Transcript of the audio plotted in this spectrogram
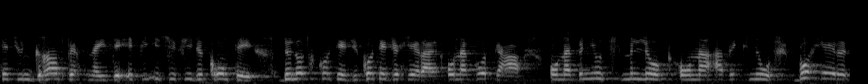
c'est une grande personnalité. Et puis il suffit de compter de notre côté, du côté du Hirak, on a Bourga'a, on a Ben Youssef Mellouk, on a avec nous Bouhired,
